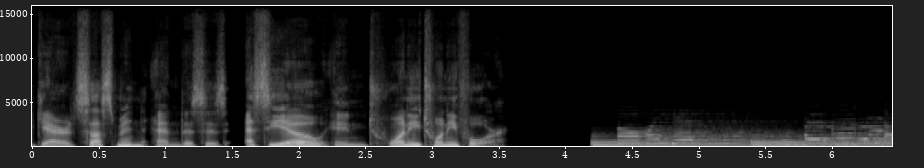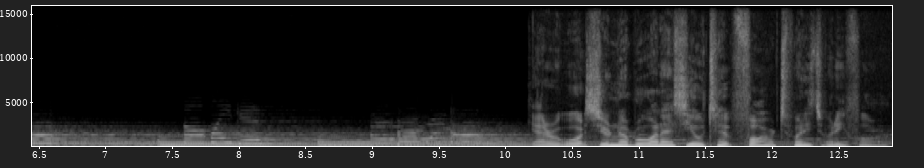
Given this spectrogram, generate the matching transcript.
Garrett Sussman, and this is SEO in 2024. Garrett, what's your number one SEO tip for 2024?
